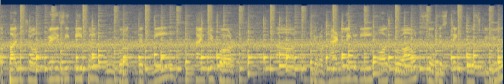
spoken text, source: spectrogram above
a bunch of crazy people who work with me. Thank you for uh, you know handling me all throughout. So this thing goes to you.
